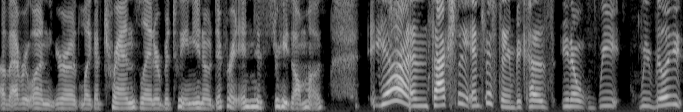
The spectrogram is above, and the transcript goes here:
of everyone you're like a translator between you know different industries almost yeah and it's actually interesting because you know we we really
